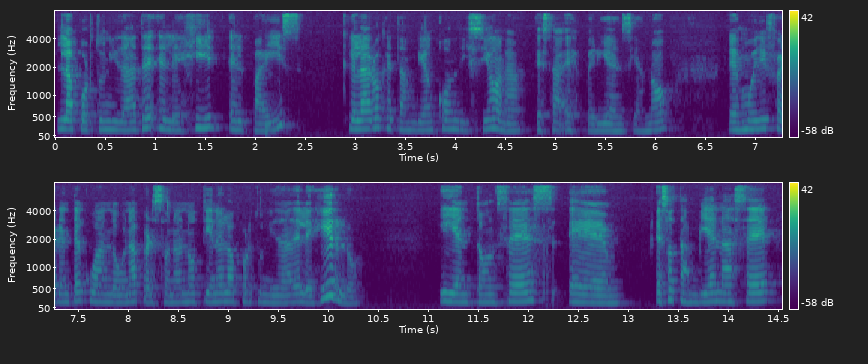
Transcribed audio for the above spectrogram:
la oportunidad de elegir el país, claro que también condiciona esa experiencia, ¿no? Es muy diferente cuando una persona no tiene la oportunidad de elegirlo. Y entonces, eh, eso también hace,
